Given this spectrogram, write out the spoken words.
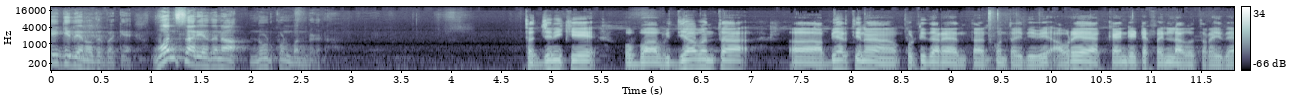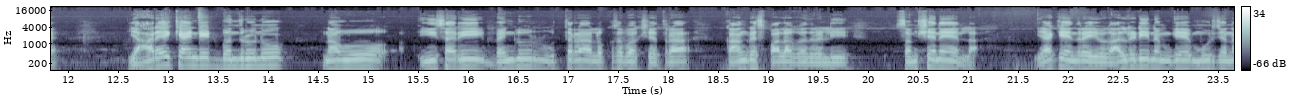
ಹೇಗಿದೆ ಅನ್ನೋದ್ರ ಬಗ್ಗೆ ಒಂದು ಸಾರಿ ಅದನ್ನು ನೋಡ್ಕೊಂಡು ಬಂದ್ಬಿಡೋಣ. ಸಜ್ಜನಿಕೆ ಒಬ್ಬ ವಿದ್ಯಾವಂತ ಅಭ್ಯರ್ಥಿನ ಕೊಟ್ಟಿದ್ದಾರೆ ಅಂತ ಅಂದ್ಕೊತಾ ಇದ್ದೀವಿ. ಅವರೇ ಕ್ಯಾಂಡಿಡೇಟೇ ಫೈನಲ್ ಆಗೋ ಥರ ಇದೆ. ಯಾರೇ ಕ್ಯಾಂಡಿಡೇಟ್ ಬಂದ್ರೂ ನಾವು ಈ ಸಾರಿ ಬೆಂಗಳೂರು ಉತ್ತರ ಲೋಕಸಭಾ ಕ್ಷೇತ್ರ ಕಾಂಗ್ರೆಸ್ ಪಾಲಾಗೋದ್ರಲ್ಲಿ ಸಂಶಯನೇ ಇಲ್ಲ. ಯಾಕೆ ಅಂದರೆ ಇವಾಗ ಆಲ್ರೆಡಿ ನಮಗೆ ಮೂರು ಜನ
